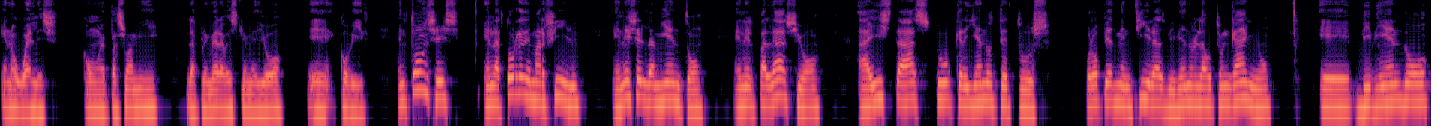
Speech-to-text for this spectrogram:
que no hueles, como me pasó a mí la primera vez que me dio eh, COVID. Entonces, en la Torre de Marfil, en ese aislamiento, en el palacio, ahí estás tú creyéndote tus propias mentiras, viviendo en el autoengaño, eh, viviendo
